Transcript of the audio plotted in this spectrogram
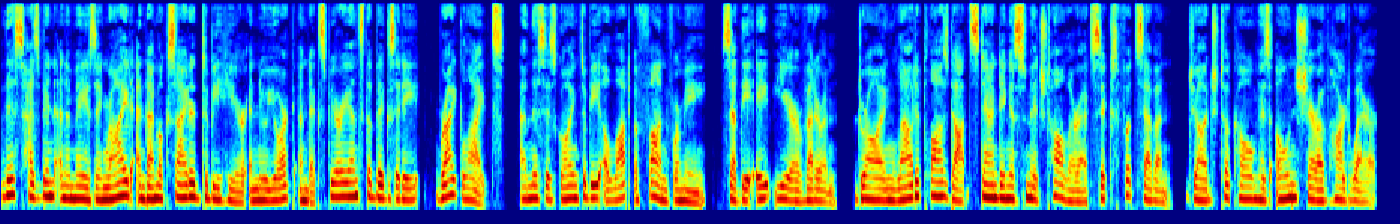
This has been an amazing ride and I'm excited to be here in New York and experience the big city, bright lights, and this is going to be a lot of fun for me, said the eight-year veteran, drawing loud applause. Standing a smidge taller at 6 foot 7. Judge took home his own share of hardware.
